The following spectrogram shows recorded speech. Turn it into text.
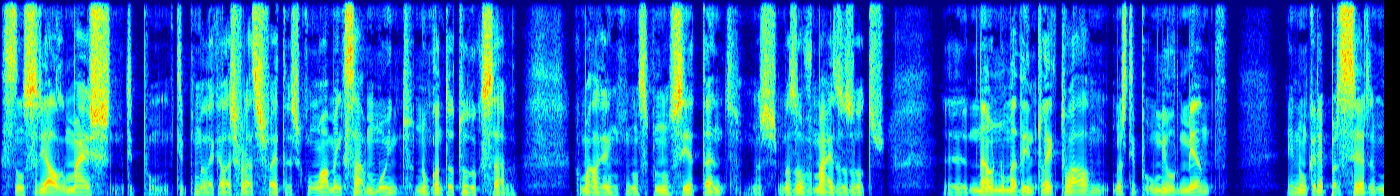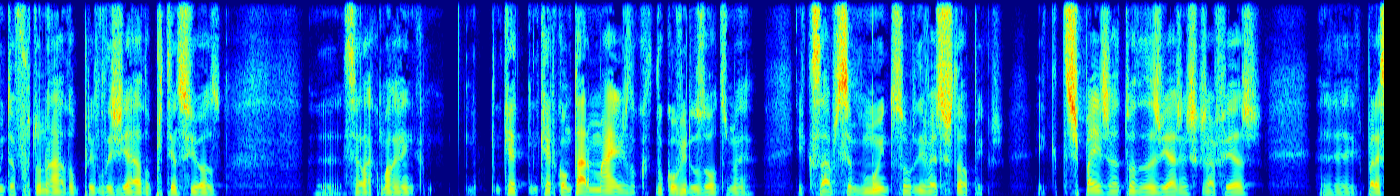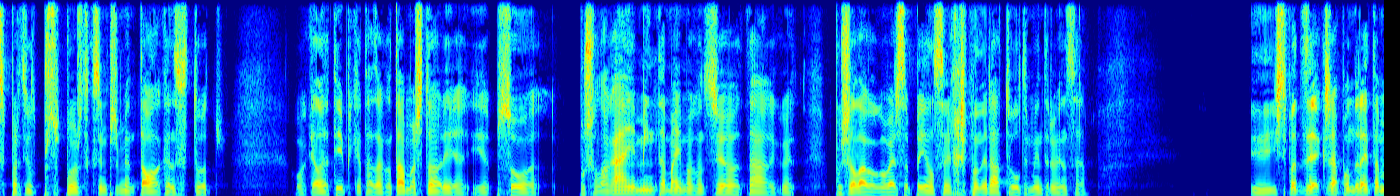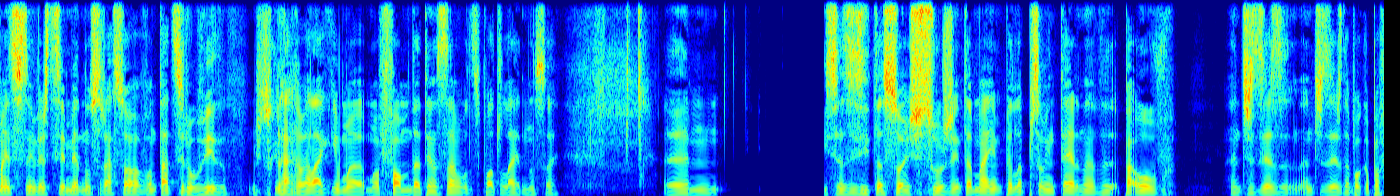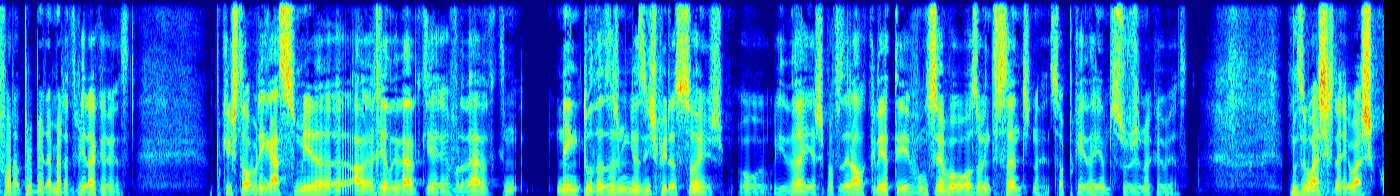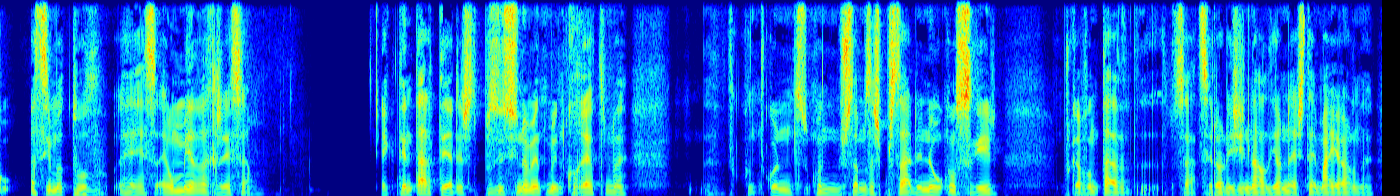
se não seria algo mais tipo, tipo uma daquelas frases feitas com um homem que sabe muito, não conta tudo o que sabe, como alguém que não se pronuncia tanto, mas, mas ouve mais os outros. Uh, não numa de intelectual, mas tipo humildemente em não querer parecer muito afortunado, privilegiado, pretencioso, eh, sei lá, como alguém que quer, quer contar mais do que, do que ouvir os outros, não é? E que sabe sempre muito sobre diversos tópicos e que despeja todas as viagens que já fez, eh, parece que partiu do pressuposto que simplesmente está ao alcance de todos. Ou aquela típica, estás a contar uma história e a pessoa puxa logo, ah, a mim também me aconteceu, puxa logo a conversa para ele sem responder à tua última intervenção. Isto para dizer que já ponderei também se em vez de ser medo não será só vontade de ser ouvido. Isto se calhar revela aqui uma, uma fome de atenção, de spotlight, não sei. Um, e se as hesitações surgem também pela pressão interna de pá, ouve, antes de dizeres, antes de da boca para fora a primeira merda de virar a cabeça. Porque isto obriga a assumir a, a, a realidade, que é a verdade que nem todas as minhas inspirações ou ideias para fazer algo criativo vão ser boas ou interessantes, não é? só porque a ideia me surgiu na cabeça. Mas eu acho que não, eu acho que acima de tudo é, é o medo da rejeição. É que tentar ter este posicionamento muito correto, não é? Quando, quando, quando nos estamos a expressar e não o conseguir, porque a vontade de, sabe, de ser original e honesto é maior né?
